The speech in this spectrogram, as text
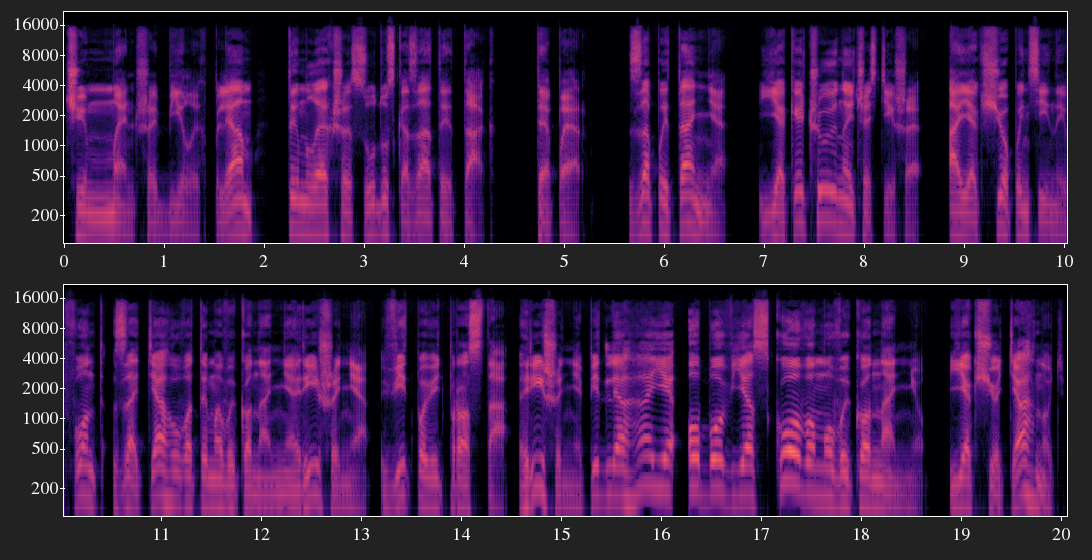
Чим менше білих плям, тим легше суду сказати так. Тепер запитання, яке чую найчастіше. А якщо пенсійний фонд затягуватиме виконання рішення, відповідь проста: рішення підлягає обов'язковому виконанню. Якщо тягнуть,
